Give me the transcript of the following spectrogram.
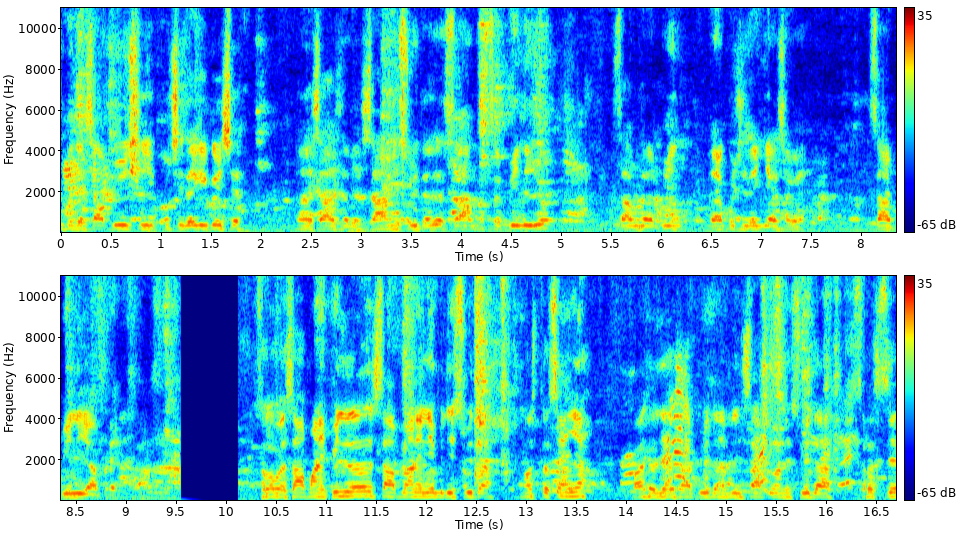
બધા ચા પીવી છે ખુશી થઈ ગઈ છે. ચા છે સુવિધા છે, ચા મસ્ત પી લીજો. ચા બધા પી ખુશી થઈ ગયા છે હવે. ચા પી લઈએ આપણે. ચલો ભાઈ, ચા પાણી પી લીધા ચા પાણીની બધી સુવિધા મસ્ત છે અહીંયા. પાછળ જઈને ચા પીવી બધી ચા પીવાની સુવિધા સરસ છે.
